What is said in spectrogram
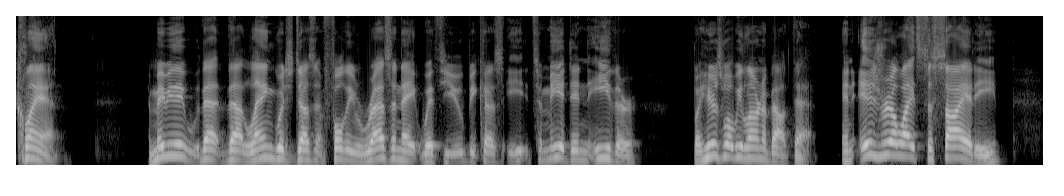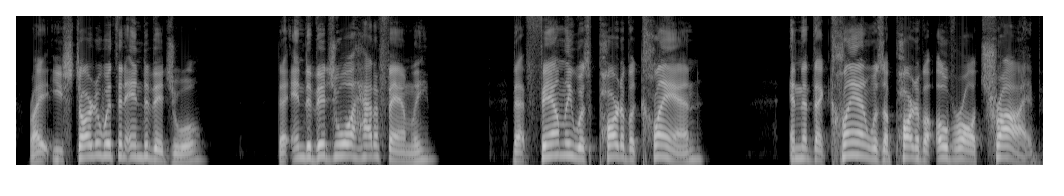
clan. And maybe that, that language doesn't fully resonate with you because to me it didn't either. But here's what we learn about that. In Israelite society, right, you started with an individual, that individual had a family, that family was part of a clan, and that that clan was a part of an overall tribe.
